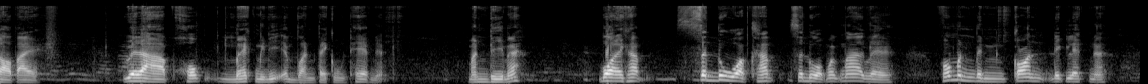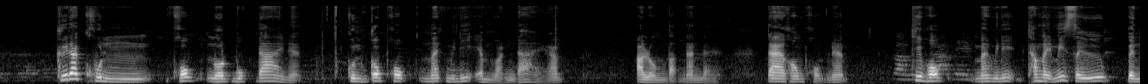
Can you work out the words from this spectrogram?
ต่อไป เวลาพก Mac Mini M1 ไปกรุงเทพเนี่ย มันดีไหมบอยครับ สะดวกครับ สะดวกมาก ๆ เลย เพราะมันเป็นก้อนเล็ก ๆ นะ คือถ้าคุณพกโน้ตบุ๊กได้เนี่ย คุณก็พก Mac Mini M1 ได้ครับ อารมณ์แบบนั้นเลย แต่ของผมเนี่ยที่พก Mac Mini ทำไมไม่ซื้อเป็น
